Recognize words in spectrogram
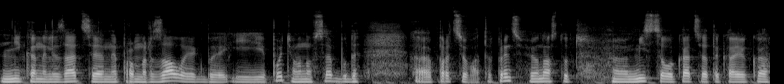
ні каналізація не промерзало, якби, і потім воно все буде е, працювати. В принципі, у нас тут е, місце, локація така, яка,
